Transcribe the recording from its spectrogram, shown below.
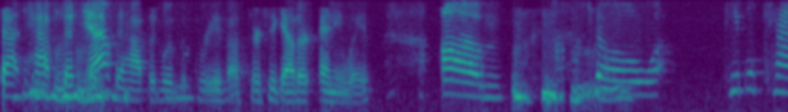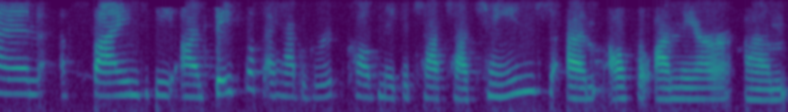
that hap- that Yep. tends to happen when the three of us are together anyways. Um, so people can find me on Facebook. I have a group called Make a Cha Cha Change. I'm also on there um,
